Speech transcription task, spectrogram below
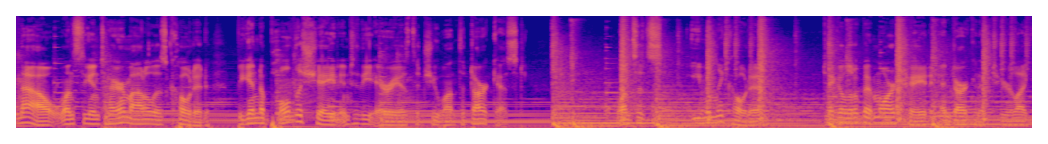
Now, once the entire model is coated, begin to pull the shade into the areas that you want the darkest. Once it's evenly coated, take a little bit more shade and darken it to your liking.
